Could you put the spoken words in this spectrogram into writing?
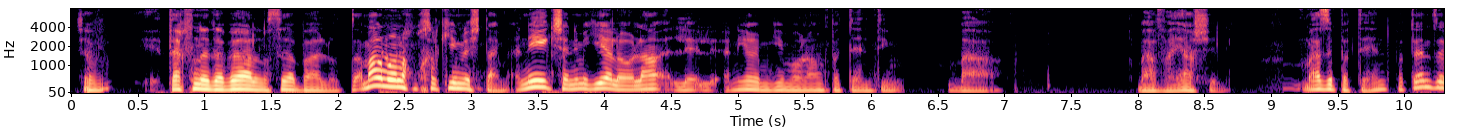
עכשיו, תכף נדבר על נושא הבעלות. אמרנו, אנחנו מחלקים לשתיים. אני, כשאני מגיע לעולם, ל, אני הרי מגיע מעולם הפטנטים ב, בהוויה שלי. מה זה פטנט? פטנט זה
